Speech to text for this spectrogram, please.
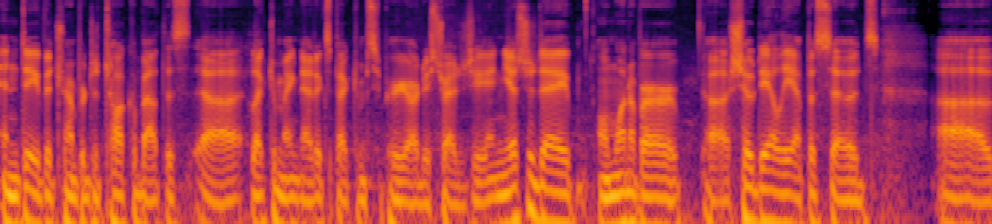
and David Tremper to talk about this uh, electromagnetic spectrum superiority strategy. And yesterday on one of our uh, show daily episodes, uh,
